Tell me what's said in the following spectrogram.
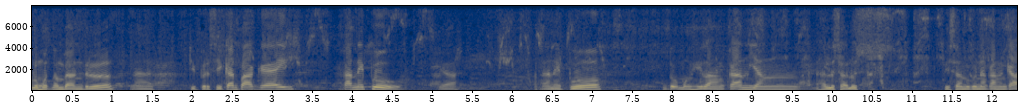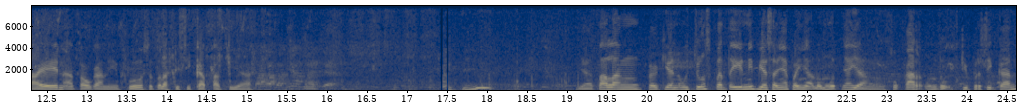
lumut membandel. Nah dibersihkan pakai kanebo ya. Kanebo untuk menghilangkan yang halus-halus bisa menggunakan kain atau kanebo setelah disikat tadi ya. Ya talang bagian ujung seperti ini biasanya banyak lumutnya yang sukar untuk dibersihkan.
